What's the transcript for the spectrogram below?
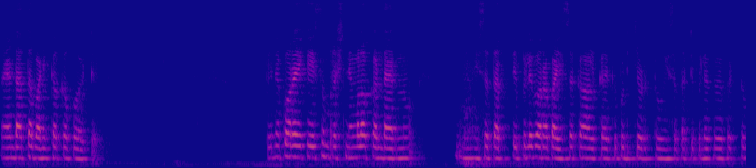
വേണ്ടാത്ത പണിക്കൊക്കെ പോയിട്ട്. പിന്നെ കുറേ കേസും പ്രശ്നങ്ങളൊക്കെ ഉണ്ടായിരുന്നു. വിസ തട്ടിപ്പിൽ കുറേ പൈസ ഒക്കെ ആൾക്കാർക്ക് പിടിച്ചെടുത്തു ഈസ തട്ടിപ്പിലൊക്കെ പെട്ടു.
